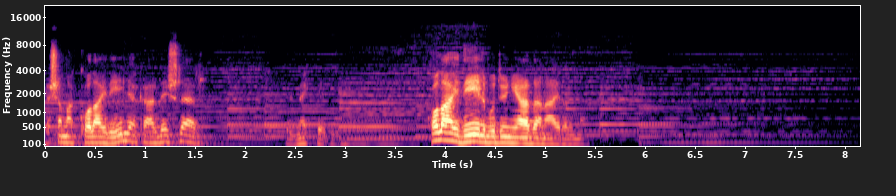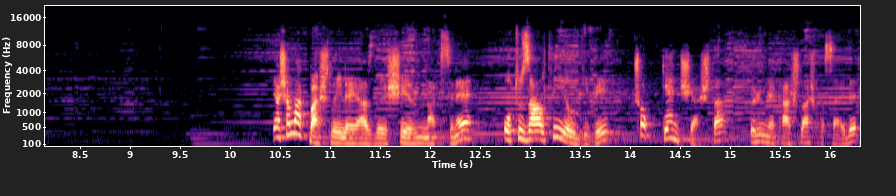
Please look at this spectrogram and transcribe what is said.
Yaşamak kolay değil ya kardeşler. Ölmek de değil. Kolay değil bu dünyadan ayrılmak. Yaşamak başlığıyla yazdığı şiirin aksine 36 yıl gibi çok genç yaşta ölümle karşılaşmasaydı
